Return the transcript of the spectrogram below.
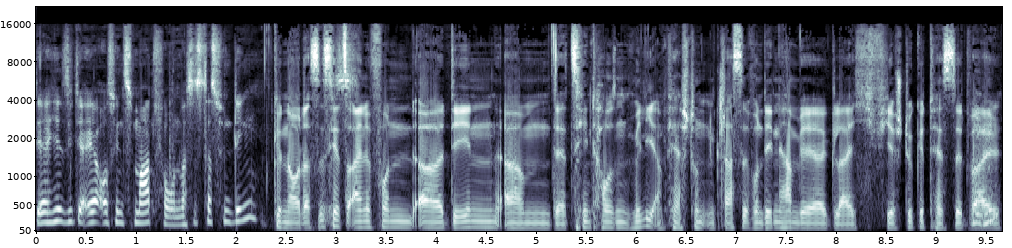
der hier sieht ja eher aus wie ein Smartphone. Was ist das für ein Ding? Genau, das ist jetzt eine von äh, den ähm, der 10.000 Milliampere-Stunden Klasse, von denen haben wir gleich vier Stück getestet, weil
